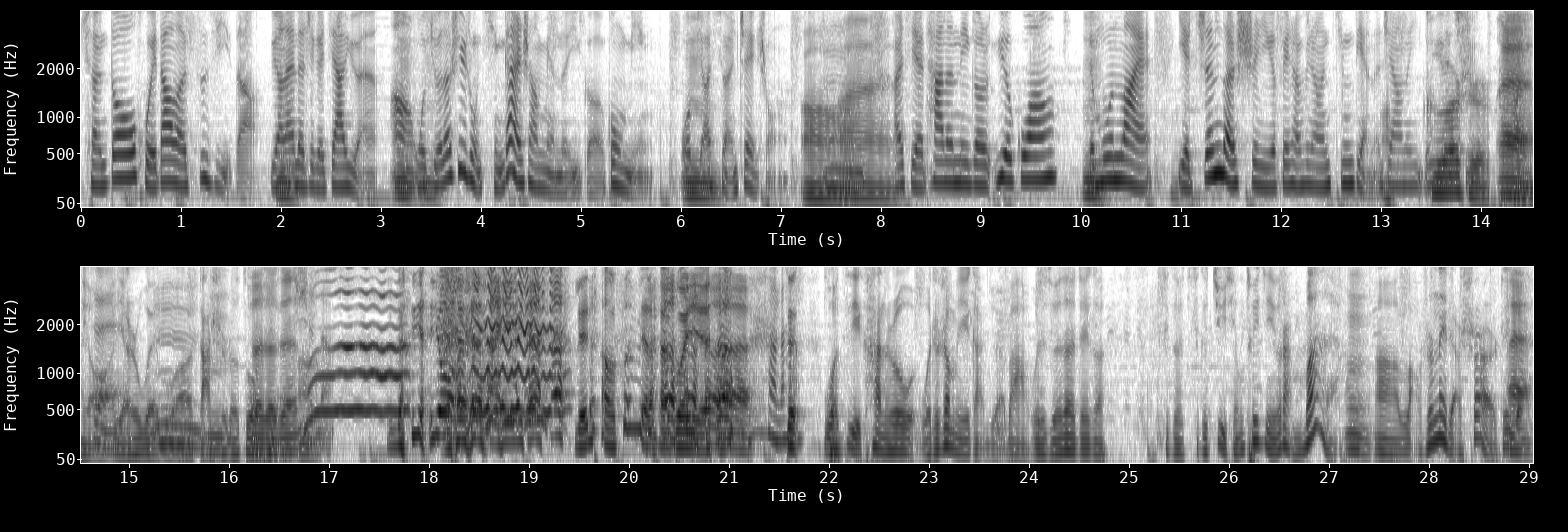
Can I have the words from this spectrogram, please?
全都回到了自己的原来的这个家园，啊，嗯我觉得是一种情感上面的一个共鸣，我比较喜欢这种，啊，哎，而且他的那个月光的 Moonlight 也真的是一个非常非常经典的这样的一个歌是哎太牛，对也是韦伯嗯大师的作品。对对对啊是的，又 连唱三遍才过瘾。唱的好对，我自己看的时候，我我就这么一感觉吧，我就觉得这个这个这个剧情推进有点慢啊，嗯啊，老是那点事儿。这个哎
